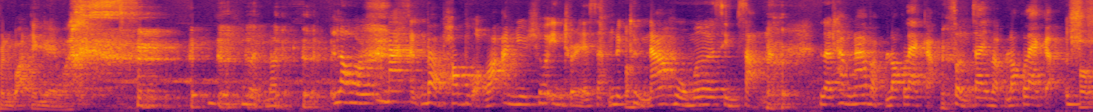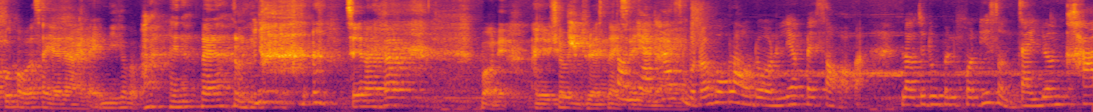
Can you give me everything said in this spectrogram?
มันวัดยังไงวะเหมือนแบบเราหน้าแบบพอบอกว่า unusual interest อะนึกถึงหน้า Homer Simpsonแล้วทำหน้าแบบล็อกแรกอะสนใจแบบล็อกแรกอะพอพูดคำว่าไซยาไนด์แล้วไอ้นี่ก็แบบฮะอะไรนะอะไรนะอะไรนะไซยาไนด์ฮะบอกเนี่ย unusual interest ในตอนไซเนี้ยายไนถ้าด์สมมติว่าพวกเราโดนเรียกไปสอบอะเราจะดูเป็นคนที่สนใจเรื่องฆา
